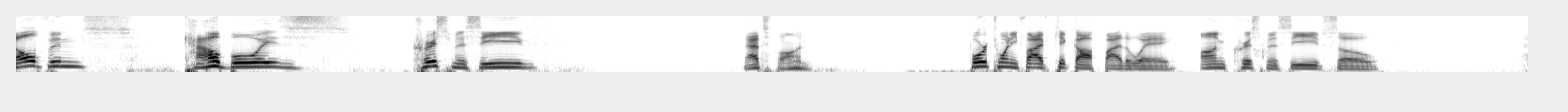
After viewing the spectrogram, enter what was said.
Dolphins, Cowboys, Christmas Eve. That's fun. 425 kickoff, by the way, on Christmas Eve. So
